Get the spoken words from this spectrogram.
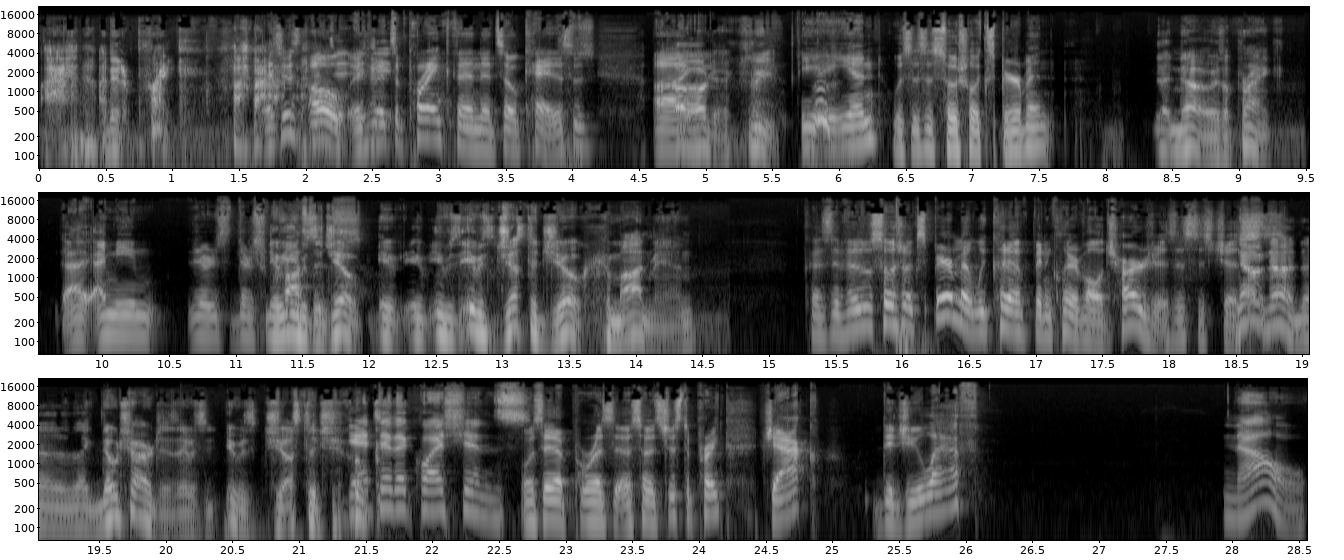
I I did a prank. It's just oh, if it's a prank, then it's okay. This is. Uh, oh, okay, sweet. Ian, was this a social experiment? Uh, No, it was a prank. I, I mean, there's there's It, it was a joke. It, it, it was it was just a joke. Come on, man. Because if it was a social experiment, we could have been cleared of all charges. This is just No, no, no. Like no charges. It was it was just a joke. Get to the questions. Was it a was it, so? It's just a prank. Jack, did you laugh? No.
